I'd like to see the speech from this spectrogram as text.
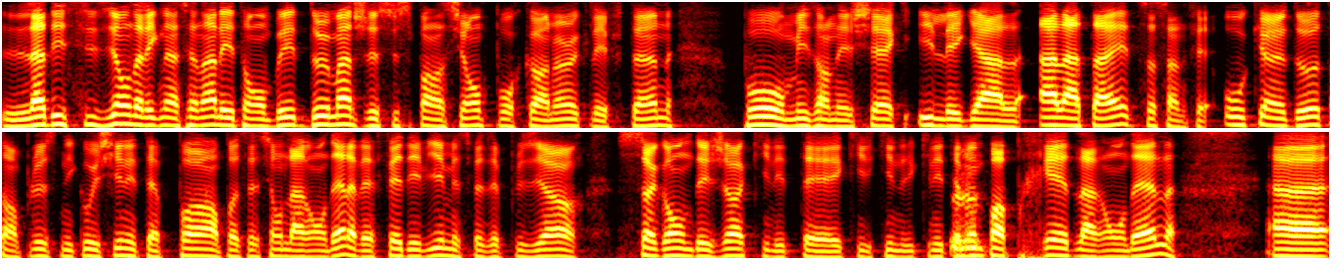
La décision de la Ligue nationale est tombée. Deux matchs de suspension pour Connor Clifton pour mise en échec illégale à la tête. Ça, ça ne fait aucun doute. En plus, Nico Ishii n'était pas en possession de la rondelle, avait fait dévier, mais ça faisait plusieurs secondes déjà qu'il n'était même pas près de la rondelle. Euh,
